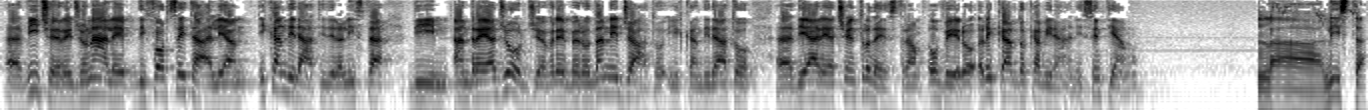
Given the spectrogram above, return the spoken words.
eh, vice regionale di Forza Italia, i candidati della lista di Andrea Giorgi avrebbero danneggiato il candidato eh, di area centrodestra, ovvero Riccardo Cavirani. Sentiamo la lista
